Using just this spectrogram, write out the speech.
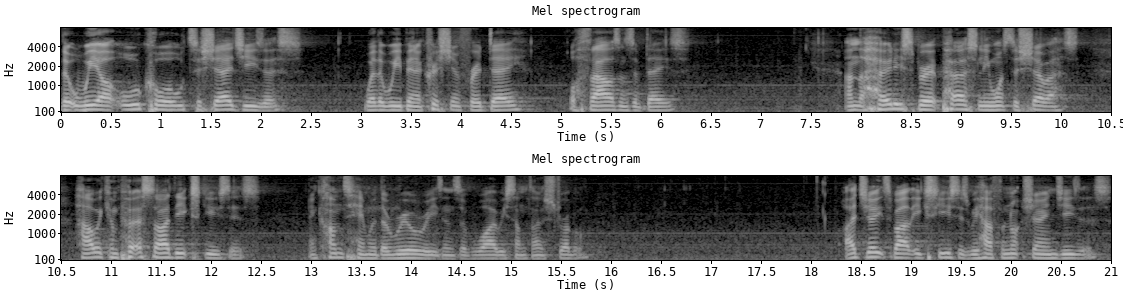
That we are all called to share Jesus, whether we've been a Christian for a day or thousands of days. And the Holy Spirit personally wants to show us how we can put aside the excuses and come to Him with the real reasons of why we sometimes struggle. I joked about the excuses we have for not sharing Jesus,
